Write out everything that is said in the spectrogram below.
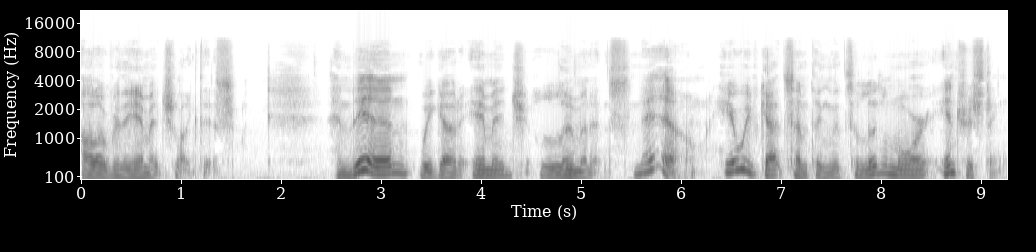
all over the image like this. And then we go to image luminance. Now, here we've got something that's a little more interesting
